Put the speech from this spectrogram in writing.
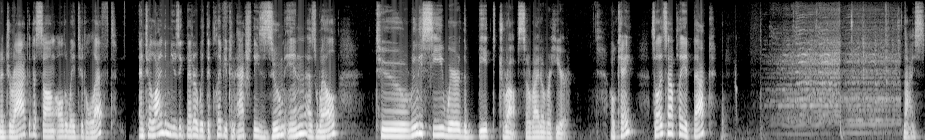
to drag the song all the way to the left. And to align the music better with the clip, you can actually zoom in as well to really see where the beat drops. So right over here. Okay, so let's now play it back. Nice.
